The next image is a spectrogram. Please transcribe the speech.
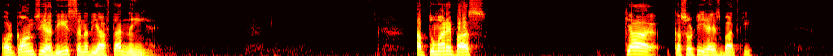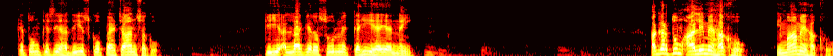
اور کون سی حدیث سند یافتہ نہیں ہے۔ اب تمہارے پاس کیا کسوٹی ہے اس بات کی کہ تم کسی حدیث کو پہچان سکو کہ یہ اللہ کے رسول نے کہی ہے یا نہیں؟ اگر تم عالم حق ہو، امام حق ہو،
